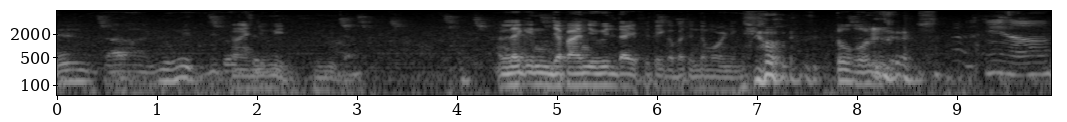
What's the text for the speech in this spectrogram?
And uh, humid dito. Ah, and humid. humid. ah. Unlike in Japan, you will die if you take a bath in the morning. Too cold. Ina.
